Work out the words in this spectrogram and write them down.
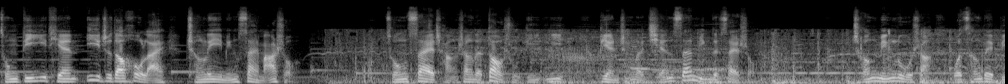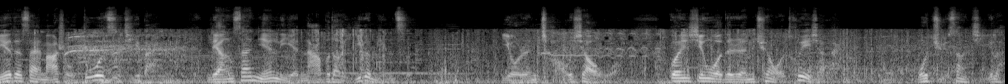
从第一天一直到后来，成了一名赛马手，从赛场上的倒数第一变成了前三名的赛手。成名路上，我曾被别的赛马手多次击败，两三年里也拿不到一个名次。有人嘲笑我，关心我的人劝我退下来。我沮丧极了，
